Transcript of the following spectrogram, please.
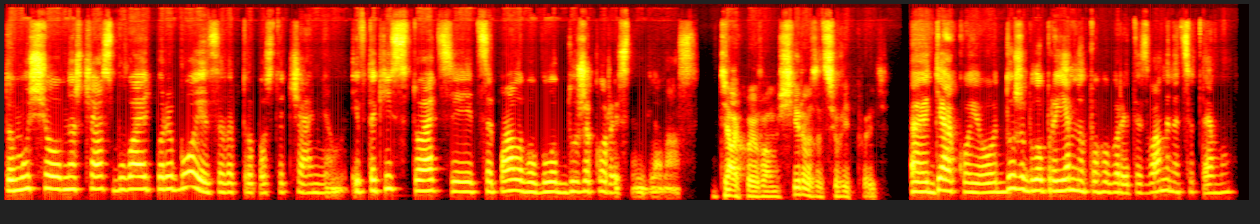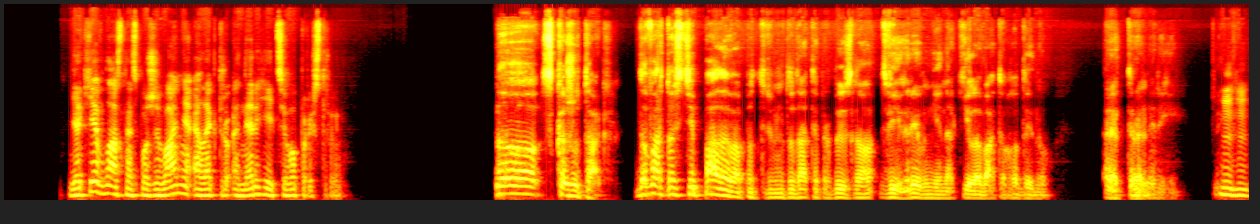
Тому що в наш час бувають перебої з електропостачанням, і в такій ситуації це паливо було б дуже корисним для нас. Дякую вам щиро за цю відповідь. Е, Дякую, дуже було приємно поговорити з вами на цю тему. Яке власне споживання електроенергії цього пристрою? Ну, скажу так: до вартості палива потрібно додати приблизно 2 гривні на кіловат годину електроенергії. Угу.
